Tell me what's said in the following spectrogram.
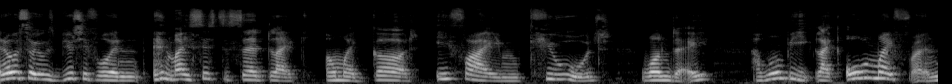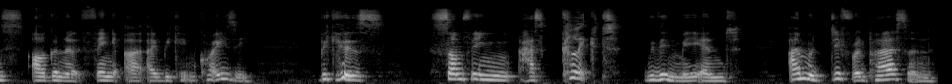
and also it was beautiful and, and my sister said like, oh my God, if I'm cured one day, I won't be like all my friends are gonna think I, I became crazy because something has clicked within me and I'm a different person.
